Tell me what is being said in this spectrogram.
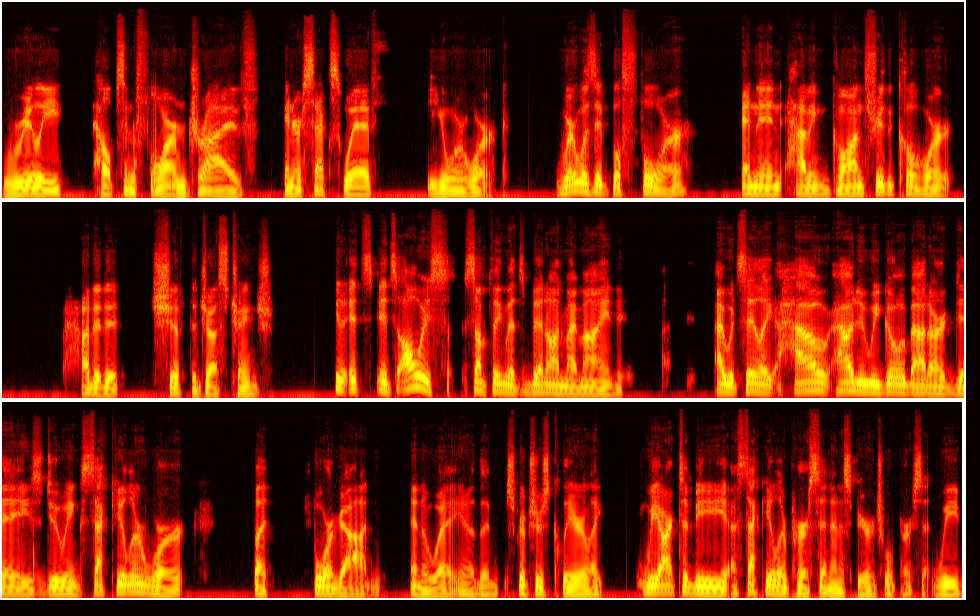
really helps inform, drive, intersects with your work? Where was it before? And then having gone through the cohort, how did it shift, adjust, change? It's it's always something that's been on my mind. I would say like how how do we go about our days doing secular work, but for God? in a way. You know, the scripture's clear like we aren't to be a secular person and a spiritual person. We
